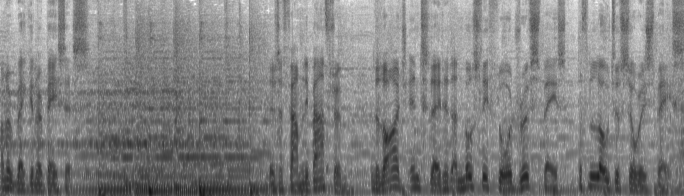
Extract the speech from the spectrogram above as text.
on a regular basis. There's a family bathroom and a large insulated and mostly floored roof space with loads of storage space.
